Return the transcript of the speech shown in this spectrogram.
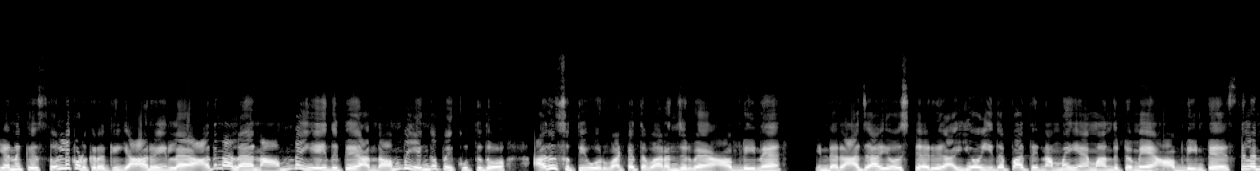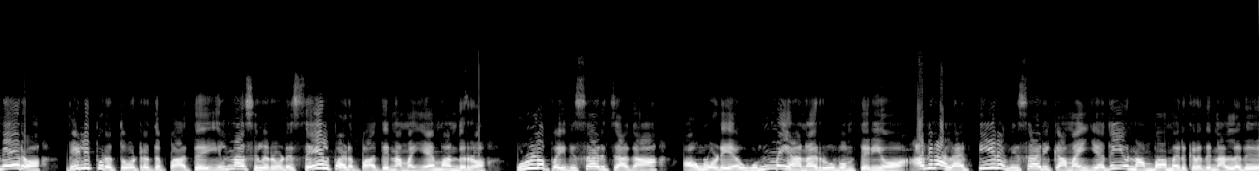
எனக்கு சொல்லிக் கொடுக்கறதுக்கு யாரும் இல்லை. அதனால நான் அம்பை எய்துட்டு அந்த அம்பு எங்க போய் குத்துதோ அதை சுத்தி ஒரு வட்டத்தை வரைஞ்சிருவேன் அப்படின்னு இந்த ராஜா யோசிச்சாரு. ஐயோ இதை பார்த்து நம்ம ஏமாந்துட்டோமே அப்படின்ட்டு சில நேரம் வெளிப்புற தோற்றத்தை பார்த்து இல்லைன்னா சிலரோட செயல்பாடை பார்த்து நம்ம ஏமாந்துடுறோம். உள்ள போய் விசாரிச்சாதான் அவங்களுடைய உண்மையான ரூபம் தெரியும். அதனால தீர விசாரிக்காம எதையும் நம்பாம இருக்கிறது நல்லது.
